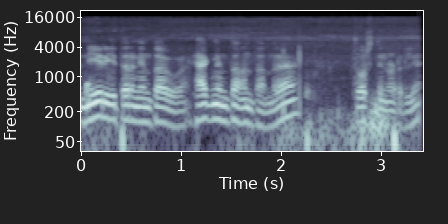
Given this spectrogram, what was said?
ನೀರು ಈ ಥರ ನಿಂತಾವು ಹೇಗೆ ನಿಂತಾವ ಅಂತಂದ್ರೆ ತೋರಿಸ್ತೀನಿ ನೋಡ್ರಿ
